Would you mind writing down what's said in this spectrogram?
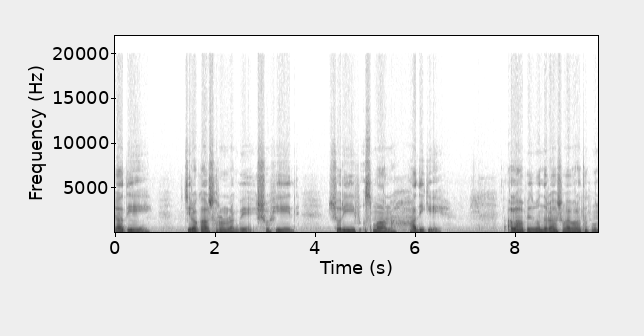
জাতি চিরকাল স্মরণ রাখবে শহীদ শরীফ উসমান হাদিকে। আল্লাহ হাফিজ বন্ধুরা, সবাই ভালো থাকুন।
